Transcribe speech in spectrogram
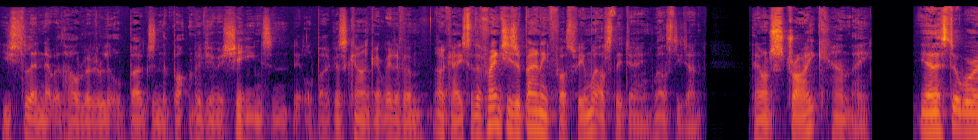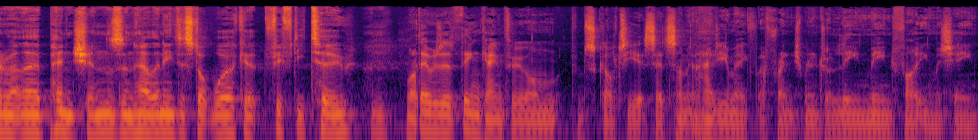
you still end up with a whole load of little bugs in the bottom of your machines, and little buggers can't get rid of them. Okay, so the Frenchies are banning phosphine. What else are they doing? What else have they done? They're on strike, aren't they? Yeah, they're still worried about their pensions and how they need to stop work at 52. And Well, there was a thing came through on from Scotty. It said something. How do you make a Frenchman into a lean, mean fighting machine?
